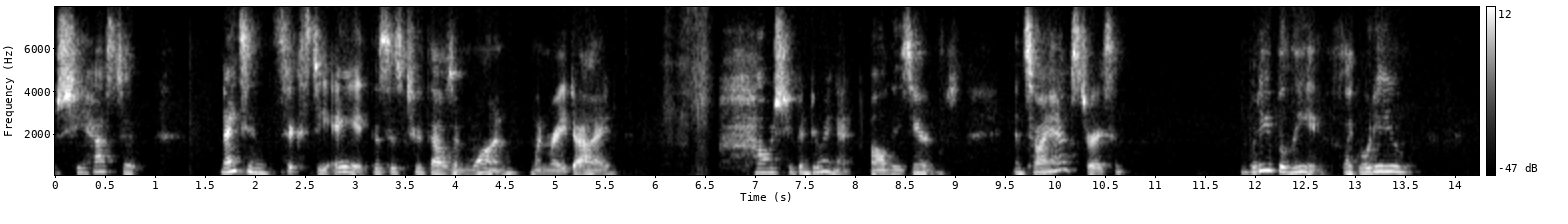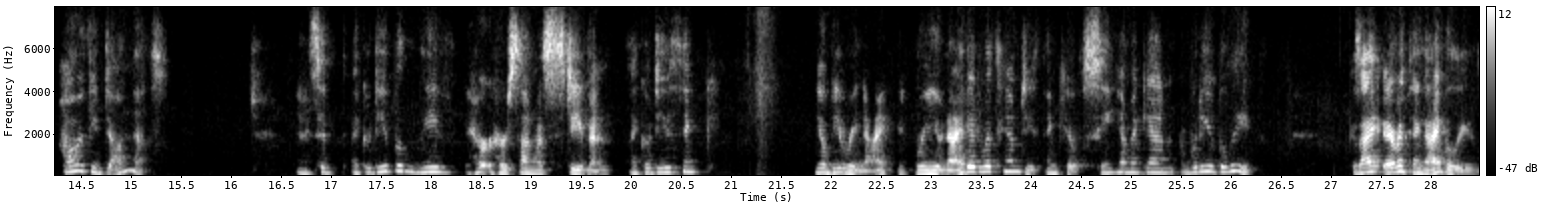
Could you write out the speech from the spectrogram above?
she has to. 1968, this is 2001 when Ray died. How has she been doing it all these years? And so I asked her, I said, What do you believe? Like, what do you, how have you done this? And I said, I go, Do you believe her, her son was Stephen? I go, Do you think you'll be reuni- reunited with him? Do you think you'll see him again? What do you believe? because I everything I believed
